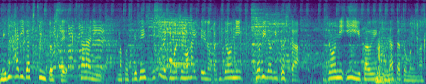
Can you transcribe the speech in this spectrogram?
メリハリがきちんとしてさらに、まあ、小菅選手自身の気持ちも入っているのか非常に伸び伸びとした非常にいい床演技になったと思います。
